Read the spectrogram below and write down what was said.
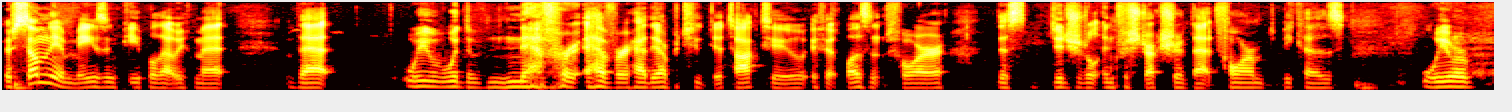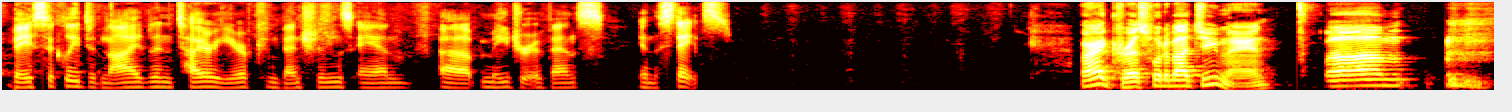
There's so many amazing people that we've met that we would have never ever had the opportunity to talk to if it wasn't for this digital infrastructure that formed because we were basically denied an entire year of conventions and uh, major events in the states. All right, Chris, what about you, man? Um,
